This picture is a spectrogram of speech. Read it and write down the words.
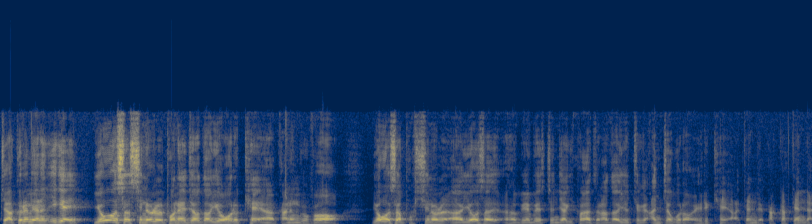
자, 그러면은 이게 요어서 신호를 보내줘도 요렇게 어, 가는 거고 요어서 신호를 어, 요어서 어, 외부에서 전자기파가 들어도 이쪽에 안쪽으로 이렇게 어, 된다 각각 된다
